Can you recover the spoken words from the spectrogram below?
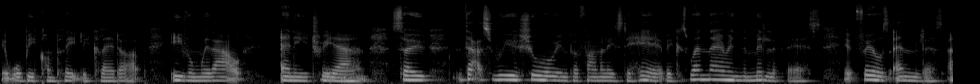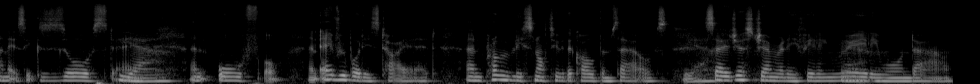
it will be completely cleared up even without any treatment. So that's reassuring for families to hear because when they're in the middle of this, it feels endless and it's exhausting yeah. and awful and everybody's tired and probably snotty with a cold themselves Yeah. so just generally feeling really Yeah. worn down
